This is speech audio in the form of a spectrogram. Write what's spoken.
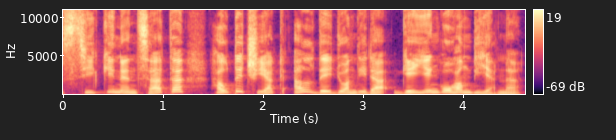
zikinen zat, haute alde joan dira gehiengo handian.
